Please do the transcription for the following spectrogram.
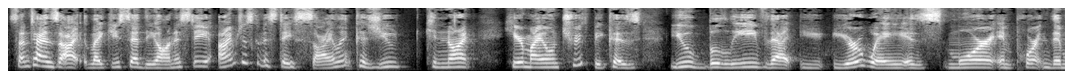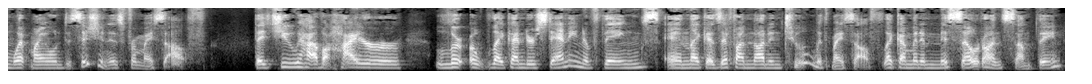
sometimes i like you said the honesty i'm just going to stay silent because you cannot hear my own truth because you believe that you, your way is more important than what my own decision is for myself that you have a higher Uh, like understanding of things and like as if i'm not in tune with myself. Like i'm going to miss out on something.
